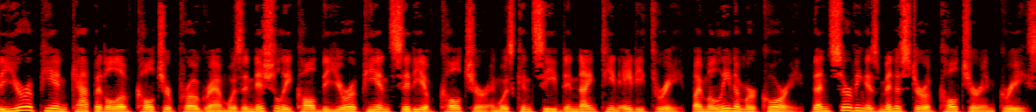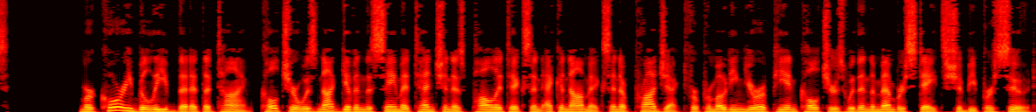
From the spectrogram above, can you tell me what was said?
The European Capital of Culture programme was initially called the European City of Culture and was conceived in 1983, by Melina Mercouri, then serving as Minister of Culture in Greece. Mercouri believed that at the time, culture was not given the same attention as politics and economics and a project for promoting European cultures within the member states should be pursued.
